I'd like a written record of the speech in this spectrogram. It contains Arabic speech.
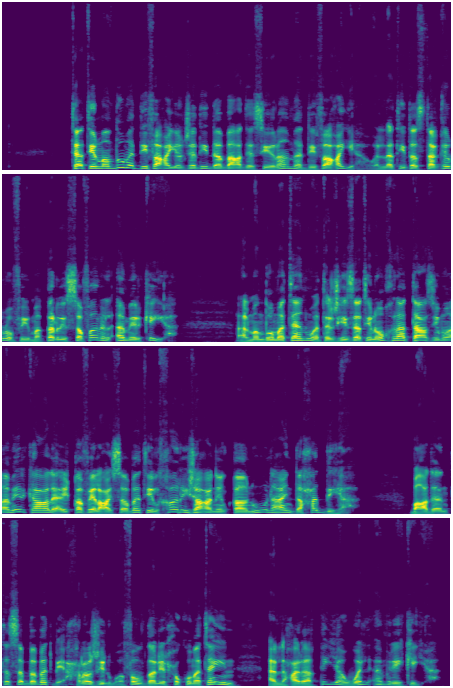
تأتي المنظومة الدفاعية الجديدة بعد سيرام الدفاعية والتي تستقر في مقر السفارة الأمريكية. المنظومتان وتجهيزات أخرى تعزم أمريكا على إيقاف العصابات الخارجة عن القانون عند حدها بعد أن تسببت بإحراج وفوضى للحكومتين العراقية والأمريكية.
